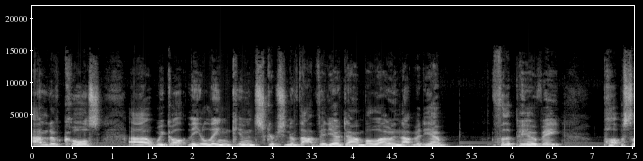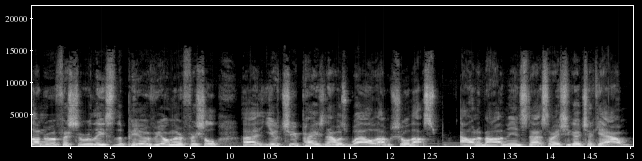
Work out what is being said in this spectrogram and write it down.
and of course uh, we got the link in the description of that video down below in that video for the POV. Plopsaland have official release of the POV on their official uh, YouTube page now as well. I'm sure that's out and about on the internet, so make sure you go check it out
